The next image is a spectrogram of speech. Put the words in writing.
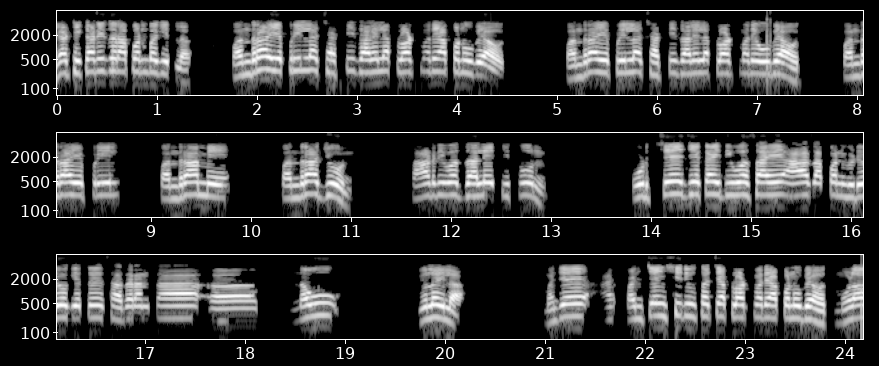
या ठिकाणी जर आपण बघितलं पंधरा एप्रिलला छाटणी झालेल्या प्लॉटमध्ये आपण उभे आहोत. पंधरा एप्रिलला छाटणी झालेल्या प्लॉटमध्ये उभे आहोत. पंधरा एप्रिल पंधरा मे पंधरा जून साठ दिवस झाले तिथून. पुढचे जे काही दिवस आहे आज आपण व्हिडिओ घेतोय साधारणतः नऊ जुलैला. म्हणजे पंच्याऐंशी दिवसाच्या प्लॉटमध्ये आपण उभे आहोत. मुळा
